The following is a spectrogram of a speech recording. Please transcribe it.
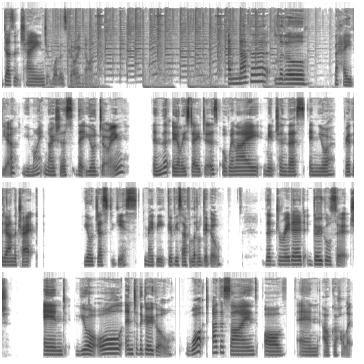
doesn't change what is going on. Another little behavior you might notice that you're doing in the early stages, or when I mention this and you're further down the track, you'll just, yes, maybe give yourself a little giggle. The dreaded Google search. And you're all into the Google. What are the signs of an alcoholic?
